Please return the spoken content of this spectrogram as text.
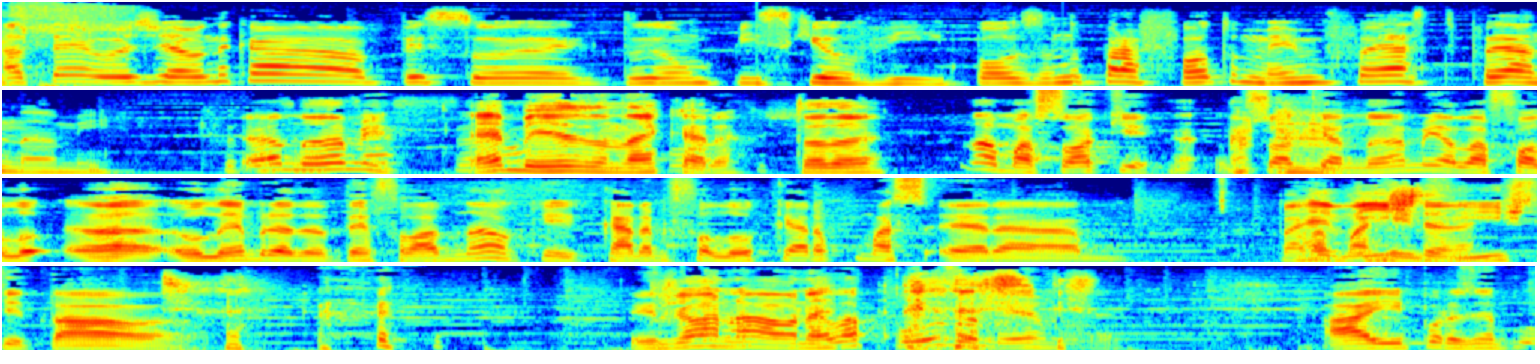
Até hoje, a única pessoa do One Piece que eu vi posando pra foto mesmo foi a, foi a Nami. É a Nami. É mesmo, né, cara? Toda... Não, mas só que, só que a Nami, ela falou. Uh, eu lembro de ter falado, não, que o cara me falou que era uma, era Pra, pra revista, uma revista né? e tal. então, jornal, né? Ela pousa mesmo. Aí, por exemplo,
